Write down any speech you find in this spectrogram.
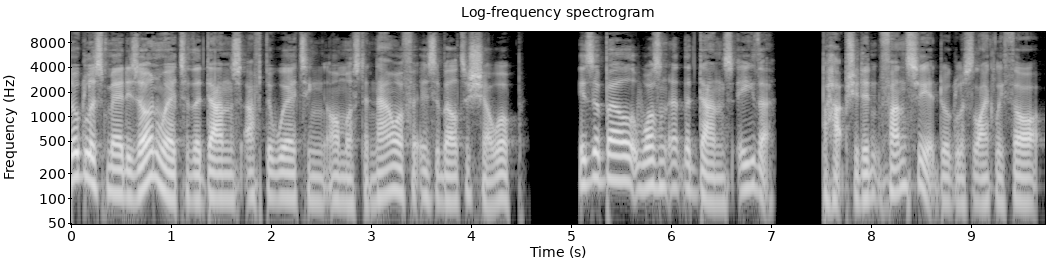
Douglas made his own way to the dance after waiting almost an hour for Isabelle to show up. Isabelle wasn't at the dance either. Perhaps she didn't fancy it, Douglas likely thought.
